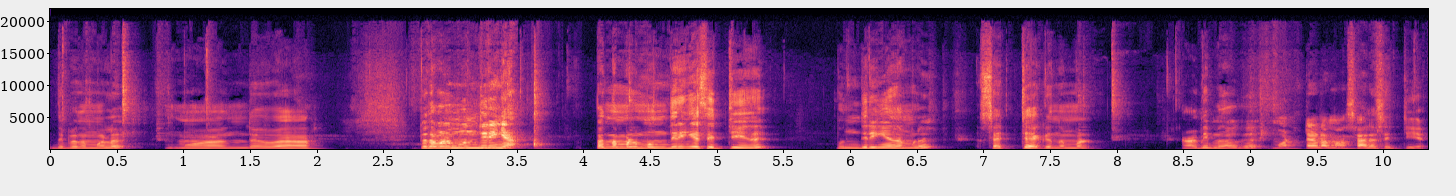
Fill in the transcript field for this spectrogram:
ഇതിപ്പോൾ നമ്മൾ എന്തുവാ? ഇപ്പം നമ്മൾ മുന്തിരിങ്ങ. ഇപ്പം നമ്മൾ മുന്തിരിങ്ങ സെറ്റ് ചെയ്ത് മുന്തിരിങ്ങ നമ്മൾ സെറ്റാക്കും നമ്മൾ. ആദ്യമേ നമുക്ക് മുട്ടയുടെ മസാല സെറ്റ് ചെയ്യാം.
